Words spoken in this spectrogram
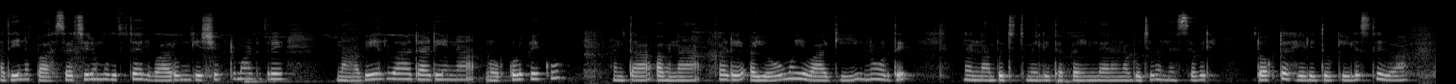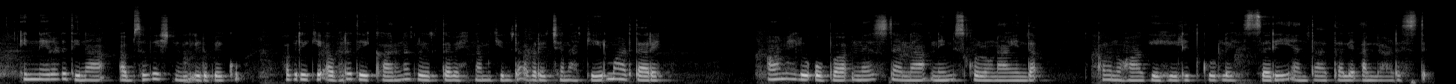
ಅದೇನಪ್ಪ, ಸರ್ಜರಿ ಮುಗಿದಿದೆ ಅಲ್ವಾ? ರೂಮ್ಗೆ ಶಿಫ್ಟ್ ಮಾಡಿದ್ರೆ ನಾವೇ ಅಲ್ವಾ ಡ್ಯಾಡಿಯನ್ನು ನೋಡ್ಕೊಳ್ಬೇಕು? ಅಂತ ಅವನ ಕಡೆ ಅಯೋಮಯವಾಗಿ ನೋಡಿದೆ. ನನ್ನ ಭುಜದ ಮೇಲಿದ್ದ ಕೈಯಿಂದ ನನ್ನ ಭುಜವನ್ನು ಸವರಿ ಡಾಕ್ಟರ್ ಹೇಳಿದ್ದು ಕೇಳಿಸ್ಲಿಲ್ವಾ? ಇನ್ನೆರಡು ದಿನ ಅಬ್ಸರ್ವೇಷನಲ್ಲಿ ಇಡಬೇಕು. ಅವರಿಗೆ ಅವರದೇ ಕಾರಣಗಳಿರ್ತವೆ. ನಮಗಿಂತ ಅವರೇ ಚೆನ್ನಾಗಿ ಕೇರ್ ಮಾಡ್ತಾರೆ. ಆಮೇಲೂ ಒಬ್ಬ ನರ್ಸ್ನನ್ನು ನೇಮಿಸ್ಕೊಳ್ಳೋಣ ಎಂದ. ಅವನು ಹಾಗೆ ಹೇಳಿದ ಕೂಡಲೇ ಸರಿ ಅಂತ ತಲೆ ಅಲ್ಲಾಡಿಸ್ದೆ.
